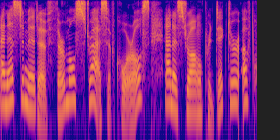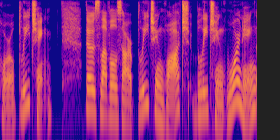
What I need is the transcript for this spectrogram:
an estimate of thermal stress of corals, and a strong predictor of coral bleaching. Those levels are bleaching watch, bleaching warning,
